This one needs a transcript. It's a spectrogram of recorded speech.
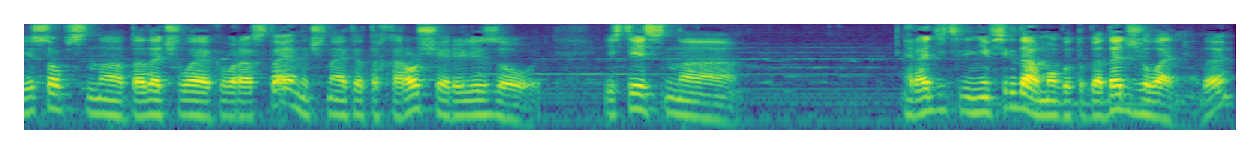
И, собственно, тогда человек, вырастая, начинает это хорошее реализовывать. Естественно, родители не всегда могут угадать желание, да,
